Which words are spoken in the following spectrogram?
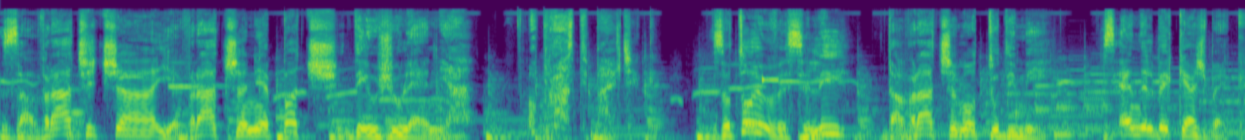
Za vračiča je vračanje pač del življenja. Oprosti palček. Zato jo veseli, da vračamo tudi mi. Z NLB Cashback.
